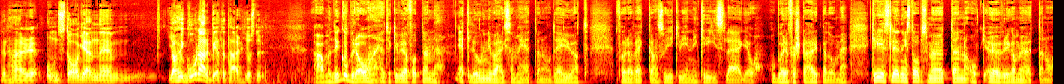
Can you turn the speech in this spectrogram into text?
den här eh, onsdagen. Ehm, ja, hur går arbetet här just nu? Ja, men det går bra. Jag tycker vi har fått en, ett lugn i verksamheten och det är ju att förra veckan så gick vi in i krisläge och, och började förstärka då med krisledningsstabsmöten och övriga möten och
